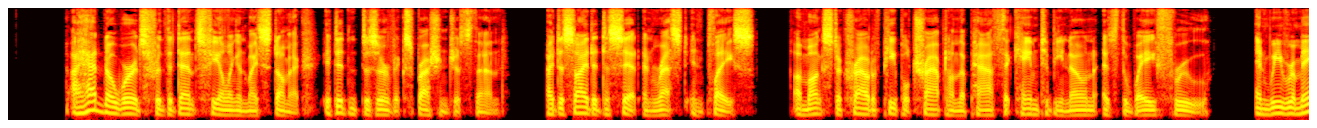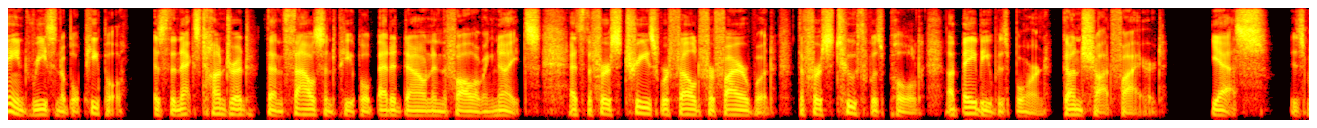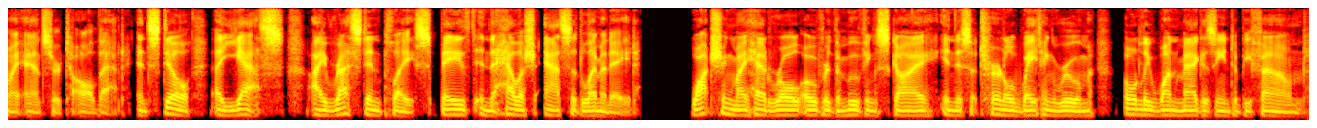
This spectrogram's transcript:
I had no words for the dense feeling in my stomach. It didn't deserve expression just then. I decided to sit and rest in place, amongst a crowd of people trapped on the path that came to be known as the way through. And we remained reasonable people as the next hundred, then thousand people bedded down in the following nights, as the first trees were felled for firewood, the first tooth was pulled, a baby was born, gunshot fired. Yes, is my answer to all that. And still, a yes. I rest in place, bathed in the hellish acid lemonade, watching my head roll over the moving sky in this eternal waiting room, only one magazine to be found.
